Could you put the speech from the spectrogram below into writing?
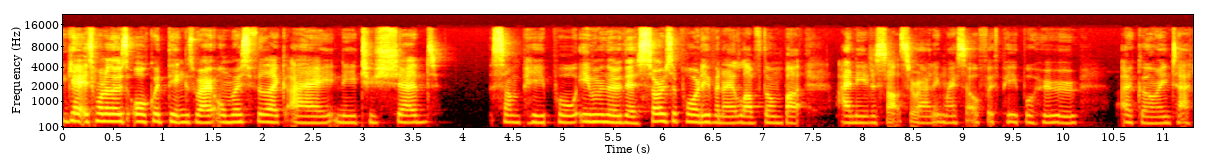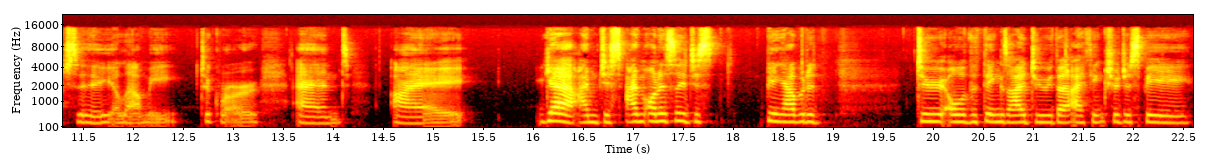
yeah, it's one of those awkward things where I almost feel like I need to shed some people, even though they're so supportive and I love them, but I need to start surrounding myself with people who are going to actually allow me to grow. And I, yeah, I'm just, I'm honestly just being able to do all the things I do that I think should just be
